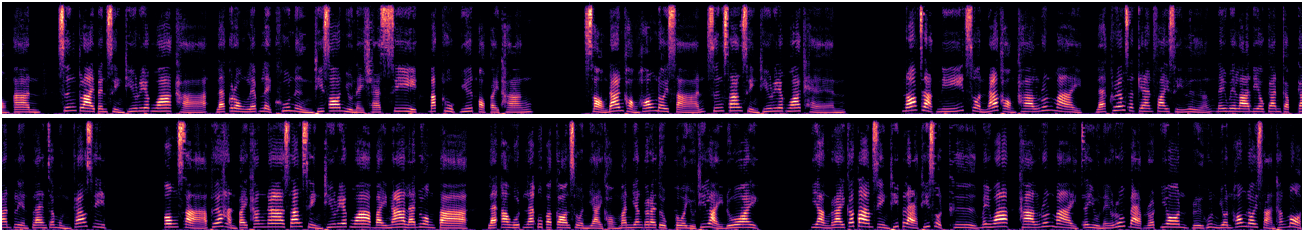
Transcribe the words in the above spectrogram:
2 อัน ซึ่งกลายเป็นสิ่งที่เรียกว่าขา และกรงเล็บเหล็กคู่หนึ่งที่ซ่อนอยู่ในแชสซีมักถูกยืดออกไปทั้งสองด้านของห้องโดยสาร ซึ่งสร้างสิ่งที่เรียกว่าแขนนอกจากนี้ส่วนหน้าของคาร์รุ่นใหม่ และเครื่องสแกนไฟสีเหลืองในเวลาเดียวกันกับการเปลี่ยนแปลงจะหมุน 90 องศาเพื่อหันไปข้างหน้าสร้างสิ่งที่เรียกว่าใบหน้าและดวงตา และอาวุธและอุปกรณ์ส่วนใหญ่ของมันยังกระจุกตัวอยู่ที่ไหล่ด้วย อย่างไรก็ตามสิ่งที่แปลกที่สุดคือ ไม่ว่าคาร์รุ่นใหม่จะอยู่ในรูปแบบรถยนต์หรือหุ่นยนต์ห้องโดยสารทั้งหมด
